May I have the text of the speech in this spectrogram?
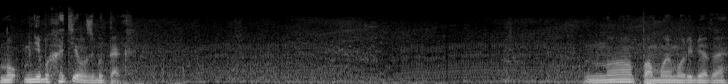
Ну, мне бы хотелось бы так. Но, по-моему, ребята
